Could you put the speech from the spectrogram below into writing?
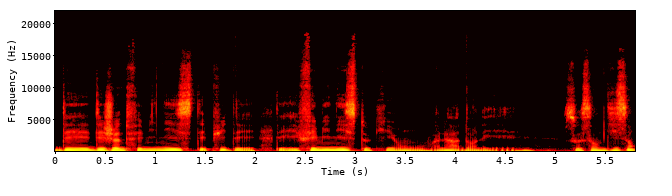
des, jeunes féministes et puis des, des féministes qui ont voilà, dans les 70 ans.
